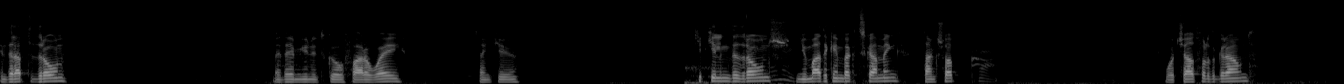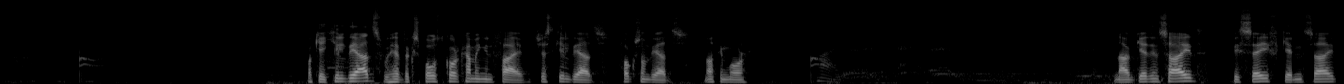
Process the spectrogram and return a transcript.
Interrupt the drone. Medrem unit go far away. Thank you. Keep killing the drones. Pneumatic impact is coming. Tank swap. Watch out for the ground. Okay, kill the ads. We have exposed core coming in 5. Just kill the ads. Focus on the ads. Nothing more. Hide. Now get inside. Be safe. Get inside.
